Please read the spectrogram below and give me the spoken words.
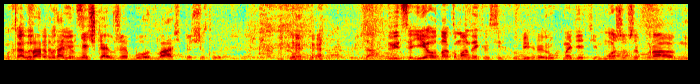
Михайло, два треба питання, дивитися. ні, чекай, вже було, два, ще щасливо. Дивіться, є одна команда, яка всіх обіграє. Рух медіатім. Може вже пора, ну,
